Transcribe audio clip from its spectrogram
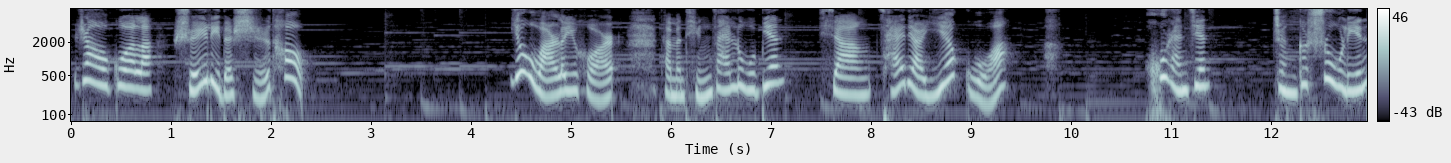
绕过了水里的石头。又玩了一会儿，他们停在路边，想采点野果。忽然间，整个树林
